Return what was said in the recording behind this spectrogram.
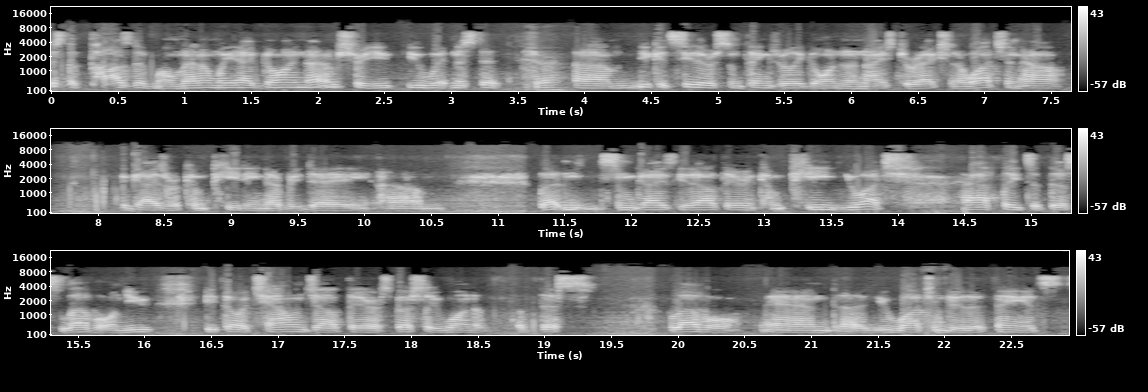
just the positive momentum we had going. I'm sure you you witnessed it. Sure. Um, you could see there were some things really going in a nice direction. And watching how the guys were competing every day, um, letting some guys get out there and compete. You watch athletes at this level, and you you throw a challenge out there, especially one of, of this level and uh, you watch them do their thing. It's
